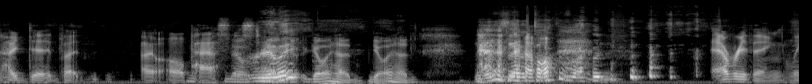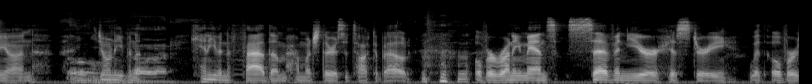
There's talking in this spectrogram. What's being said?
I did, but I, I'll pass this. time. Really? Go, go ahead. Go ahead. What is there to talk about? Everything, Leon. Oh, you don't even God. can't even fathom how much there is to talk about over Running Man's seven-year history with over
